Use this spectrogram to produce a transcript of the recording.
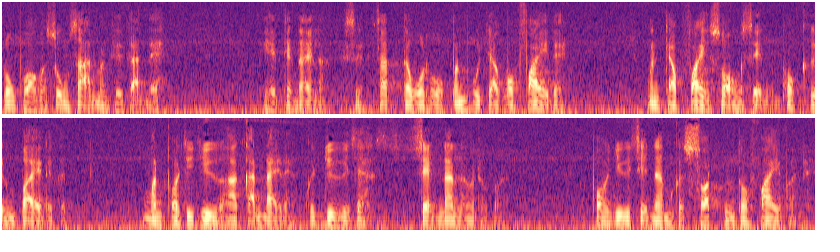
หลวงพ่อก็สงสารมันคือกันเด้ เหตุยังไงล่ะสัตว์ตะวโลกมันหูจักว่าไฟเด้มันจับไฟสองเส้นพอขืนไปเด้ก็มันพอจะยื้อหากันได้เลยก็ยื้อใช่เส้นนั่นแล้วมันทุกคนพอยื้อเส้นนั้นมันก็ซอดตัวไฟไปเนี่ย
